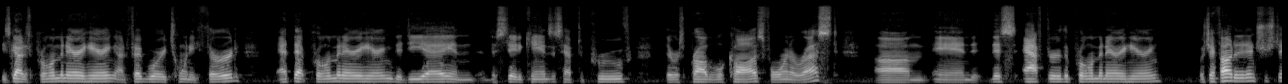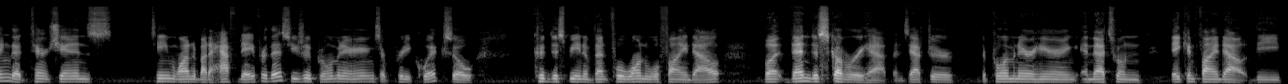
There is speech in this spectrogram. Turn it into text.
he's got his preliminary hearing on February 23rd. At that preliminary hearing, the DA and the state of Kansas have to prove there was probable cause for an arrest. Um, and this after the preliminary hearing, which I found it interesting that Terrence Shannon's team wanted about a half day for this. Usually preliminary hearings are pretty quick. So could this be an eventful one? We'll find out. But then discovery happens after the preliminary hearing, and that's when they can find out the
